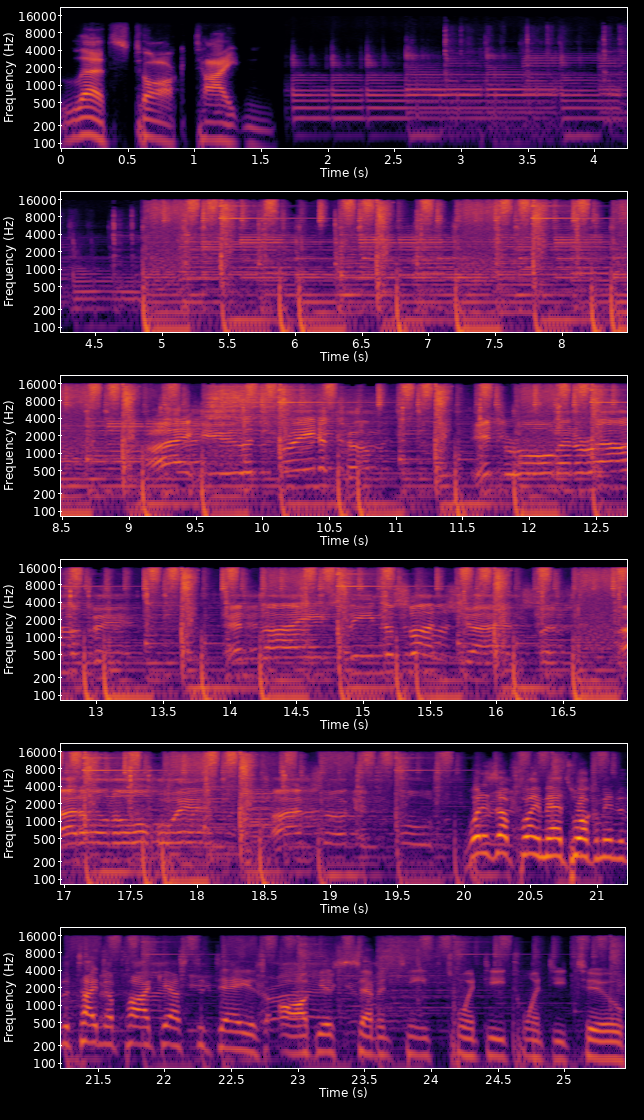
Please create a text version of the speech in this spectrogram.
let's talk Titan. I hear the train a coming, it's rolling around the bend, and I ain't seen the sunshine since I don't know What is up, Flameheads? Welcome into the Titan Up Podcast. Today is August 17th, 2022.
